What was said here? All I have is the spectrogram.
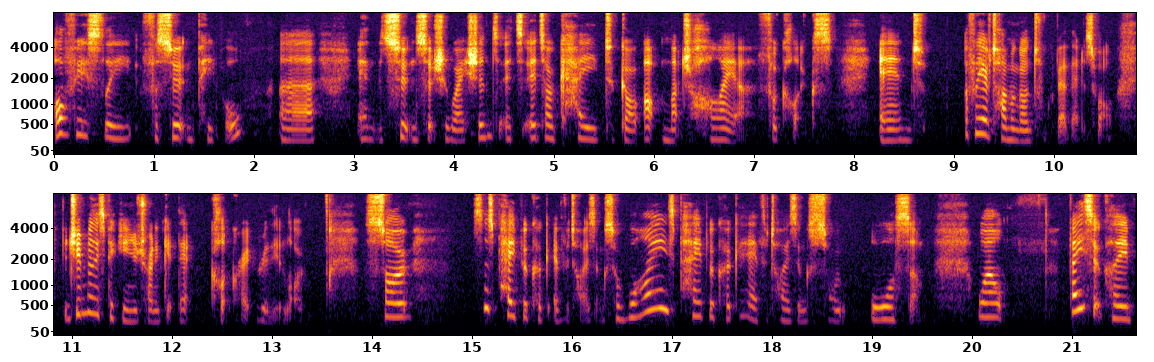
obviously for certain people uh, in certain situations, it's it's okay to go up much higher for clicks. And if we have time, I'm going to talk about that as well. But generally speaking, you're trying to get that click rate really low. So this is pay per click advertising. So why is pay per click advertising so awesome? Well, basically,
